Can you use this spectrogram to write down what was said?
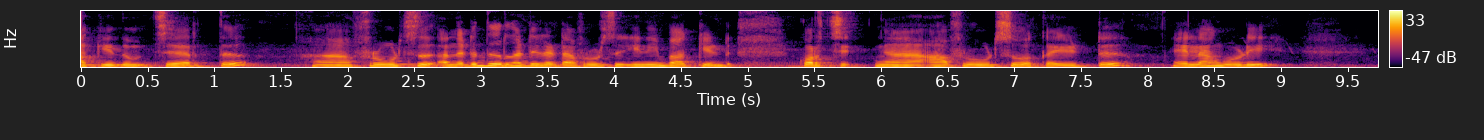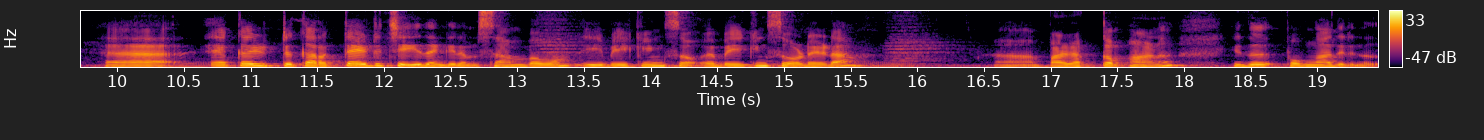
ആക്കിയതും ചേർത്ത് ഫ്രൂട്ട്സ് എന്നിട്ടും തീർന്നിട്ടില്ല കേട്ടോ ഫ്രൂട്ട്സ് ഇനിയും ബാക്കിയുണ്ട്. കുറച്ച് ആ, ഫ്രൂട്ട്സും ഒക്കെ ഇട്ട് എല്ലാം കൂടി ഒക്കെ ഇട്ട് കറക്റ്റായിട്ട് ചെയ്തെങ്കിലും സംഭവം ഈ ബേക്കിംഗ് സോ ബേക്കിംഗ് സോഡയുടെ പഴക്കം ആണ് ഇത് പൊങ്ങാതിരുന്നത്.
